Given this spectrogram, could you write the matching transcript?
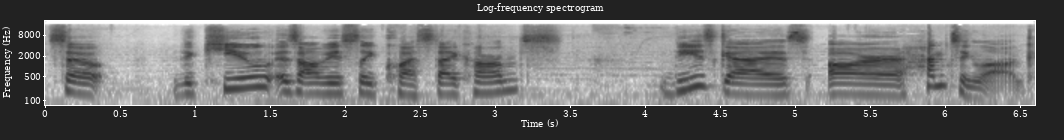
So, the Q is obviously quest icons. These guys are hunting log.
